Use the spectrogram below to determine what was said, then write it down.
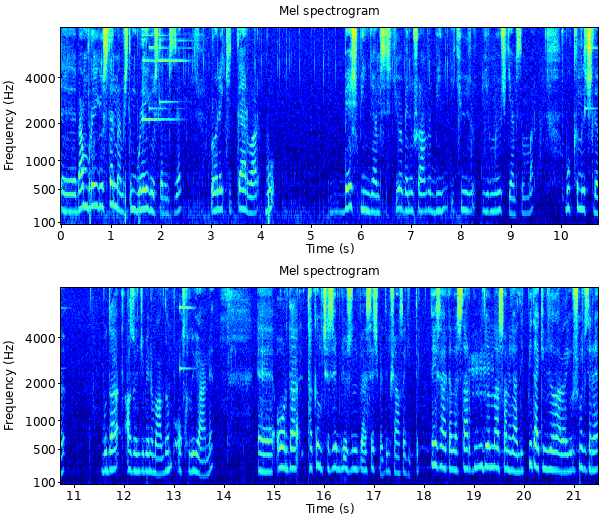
e, ben burayı göstermemiştim. Burayı göstereyim size. Böyle kitler var. Bu 5000 gems istiyor. Benim şu anda 1223 gemsim var. Bu kılıçlı. Bu da az önce benim aldığım oklu yani. Ee, orada takım çizebiliyorsunuz. Ben seçmedim. Şansa gittim. Neyse arkadaşlar bir videonun daha sonra geldik. Bir dahaki videolarda görüşmek üzere.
